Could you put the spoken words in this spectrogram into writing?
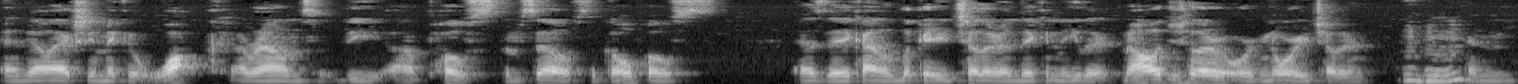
and they'll actually make a walk around the uh, posts themselves, the goal posts, as they kind of look at each other, and they can either acknowledge each other or ignore each other Mm-hmm. and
